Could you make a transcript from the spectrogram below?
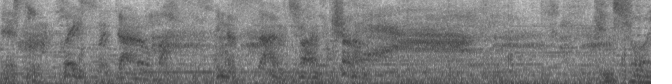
There's no place for Dinobots in the Cybertron colony. Enjoy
